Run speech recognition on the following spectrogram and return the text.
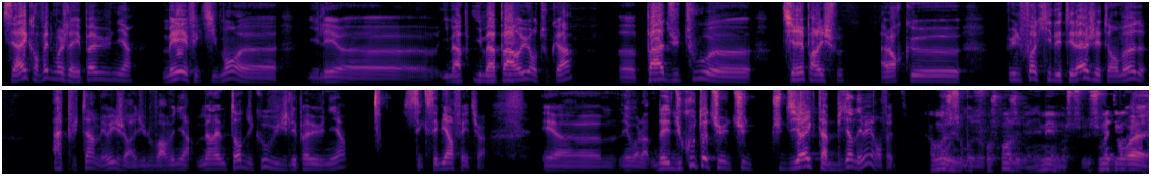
c'est vrai qu'en fait, moi, je l'avais pas vu venir, mais effectivement, euh, il est, euh, il m'a, paru en tout cas euh, pas du tout euh, tiré par les cheveux, alors que une fois qu'il était là, j'étais en mode ah putain, mais oui, j'aurais dû le voir venir. Mais en même temps, du coup, vu que je l'ai pas vu venir, c'est que c'est bien fait, tu vois. Et, euh, et voilà. Mais du coup, toi, tu, tu, tu dirais que t'as bien aimé, en fait. Ah, moi, franchement, j'ai bien aimé. Moi, je, je m'attendais. Ouais.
